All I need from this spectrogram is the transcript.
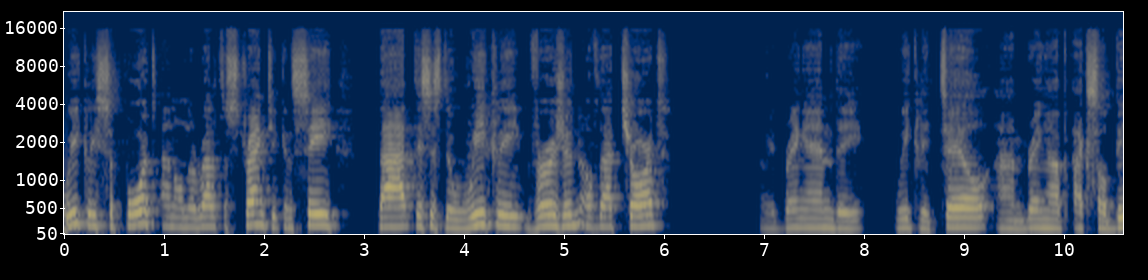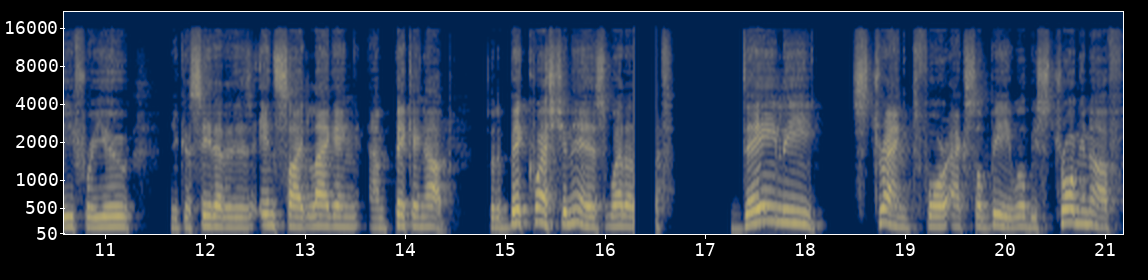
weekly support, and on the relative strength, you can see that. This is the weekly version of that chart. Let me bring in the weekly tail and bring up XLB for you. You can see that it is inside lagging and picking up. So the big question is whether that daily strength for XLB will be strong enough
